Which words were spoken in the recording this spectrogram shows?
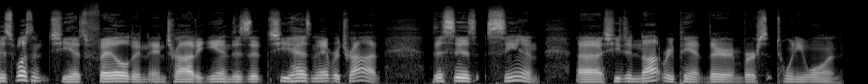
This wasn't she has failed and, and tried again. This is that she hasn't ever tried. This is sin. Uh, she did not repent there in verse 21.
